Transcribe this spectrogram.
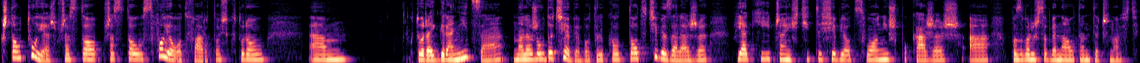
kształtujesz przez, to, przez tą swoją otwartość, którą, um, której granice należą do ciebie, bo tylko to od ciebie zależy, w jakiej części ty siebie odsłonisz, pokażesz, a pozwolisz sobie na autentyczność.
